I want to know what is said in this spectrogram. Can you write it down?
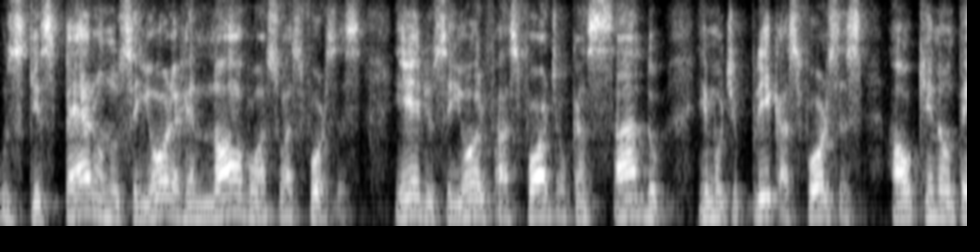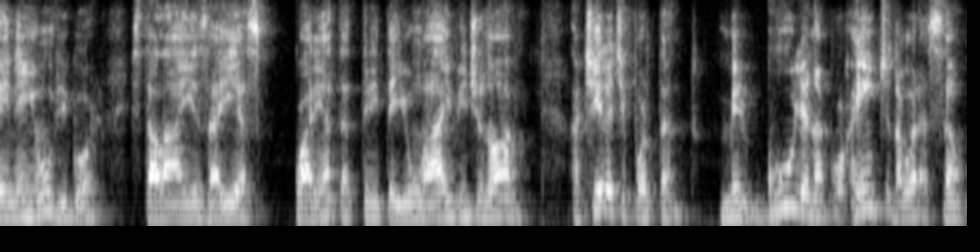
os que esperam no Senhor renovam as suas forças. Ele, o Senhor, faz forte ao cansado e multiplica as forças ao que não tem nenhum vigor. Está lá em Isaías 40, 31a e 29. Atira-te, portanto, mergulha na corrente da oração,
